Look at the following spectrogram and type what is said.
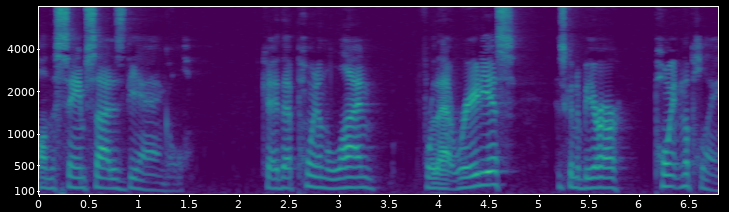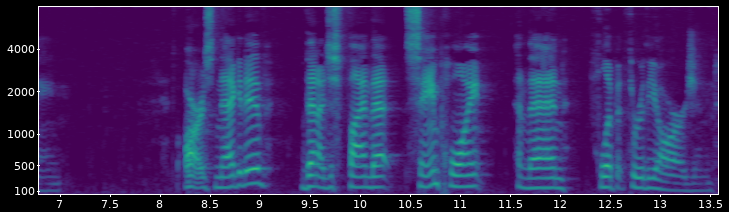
on the same side as the angle. Okay, that point on the line for that radius is going to be our point in the plane. If r is negative, then I just find that same point and then flip it through the origin.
